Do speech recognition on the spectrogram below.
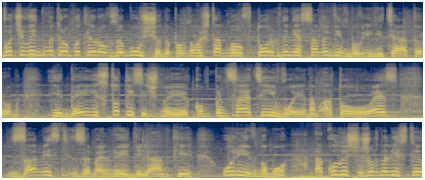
Вочевидь, Дмитро Котляров забув, що до повномасштабного вторгнення саме він був ініціатором ідеї 100-тисячної компенсації воїнам АТО ОС замість земельної ділянки у Рівному. А коли ж журналісти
